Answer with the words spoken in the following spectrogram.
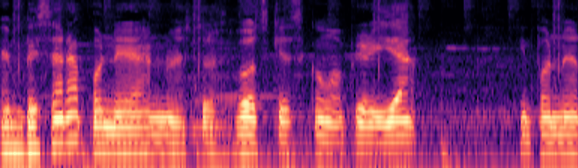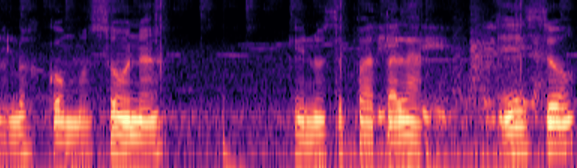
empezar a poner a nuestros bosques como prioridad y ponerlos como zona que no se pueda talar. Eso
